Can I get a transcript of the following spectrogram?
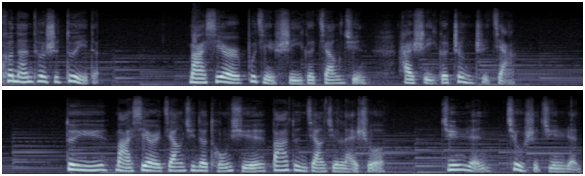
柯南特是对的，马歇尔不仅是一个将军，还是一个政治家。对于马歇尔将军的同学巴顿将军来说，军人就是军人。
